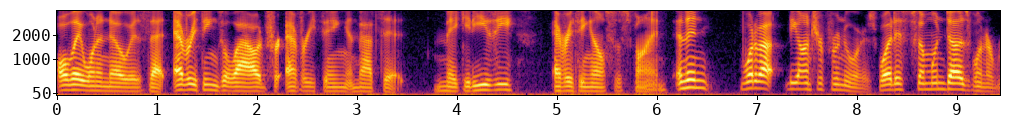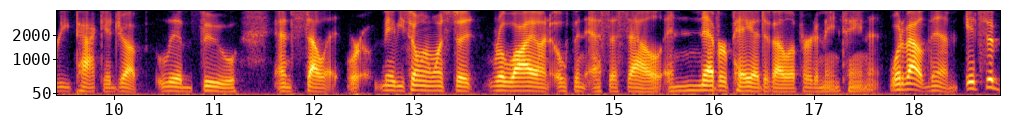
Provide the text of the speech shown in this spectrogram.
All they want to know is that everything's allowed for everything and that's it. Make it easy, everything else is fine. And then what about the entrepreneurs? What if someone does want to repackage up libfoo and sell it? Or maybe someone wants to rely on OpenSSL and never pay a developer to maintain it. What about them? It's a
